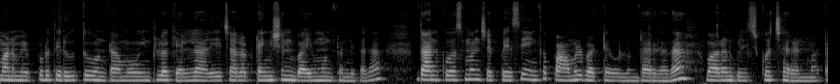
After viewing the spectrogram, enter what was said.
మనం ఎప్పుడు తిరుగుతూ ఉంటాము ఇంట్లోకి వెళ్ళాలి చాలా టెన్షన్ భయం ఉంటుంది కదా. దానికోసం అని చెప్పేసి ఇంకా పాములు పట్టే వాళ్ళు ఉంటారు కదా వాళ్ళని పిలుచుకొచ్చారనమాట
